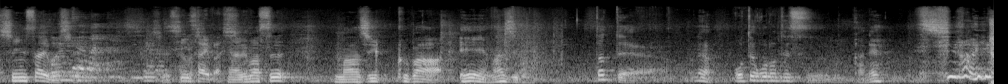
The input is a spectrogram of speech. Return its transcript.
心斎橋。心斎橋。ります。マジックバー。A マジで。だってねお手頃ですかね。知らんやん。一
